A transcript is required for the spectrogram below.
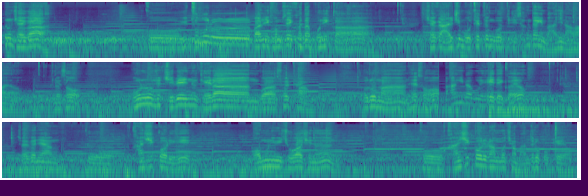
그럼 제가 그 유튜브를 많이 검색하다 보니까 제가 알지 못했던 것들이 상당히 많이 나와요. 그래서 오늘은 제 집에 있는 계란과 설탕으로만 해서 빵이라고 해야 될까요? 저희가 그냥 그 간식거리 어머님이 좋아하시는 그 간식거리를 한번 제가 만들어 볼게요.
